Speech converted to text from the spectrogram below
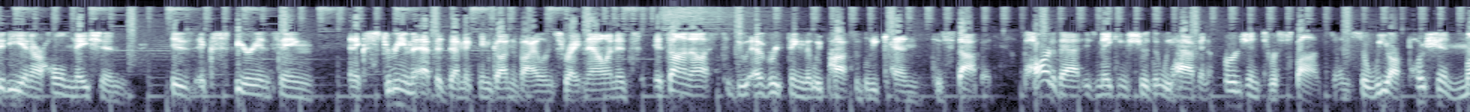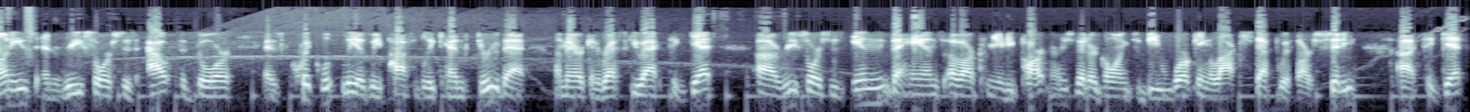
city and our whole nation is experiencing an extreme epidemic in gun violence right now, and it's it's on us to do everything that we possibly can to stop it. Part of that is making sure that we have an urgent response, and so we are pushing monies and resources out the door as quickly as we possibly can through that American Rescue Act to get uh, resources in the hands of our community partners that are going to be working lockstep with our city uh, to get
